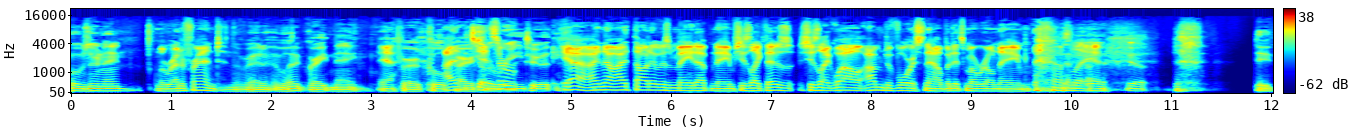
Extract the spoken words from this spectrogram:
What was her name? Loretta Friend. Loretta. What a great name. Yeah. For a cool I- It's got person. It's a a- ring to it. Yeah, I know. I thought it was made up name. She's like, those. She's like, well, I'm divorced now, but it's my real name. I was like, yeah. yeah. Dude,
